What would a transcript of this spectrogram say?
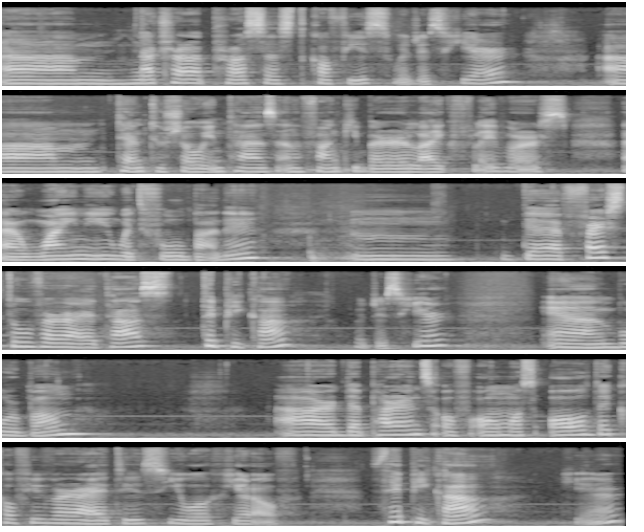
Um, natural processed coffees, which is here, um, tend to show intense and funky berry-like flavors. They're winey with full body. Um, the first two varieties, Typica, which is here, and Bourbon, are the parents of almost all the coffee varieties you will hear of. Typica, here,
